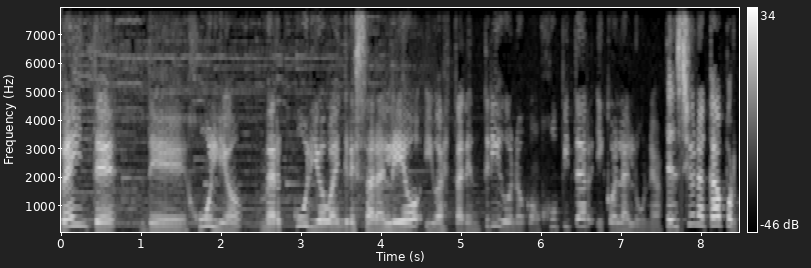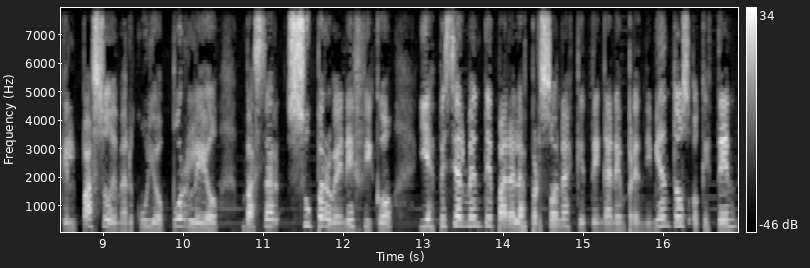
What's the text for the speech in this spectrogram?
20 de julio Mercurio va a ingresar a Leo y va a estar en trígono con Júpiter y con la Luna. Atención acá porque el paso de Mercurio por Leo va a ser súper benéfico y especialmente para las personas que tengan emprendimientos o que estén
